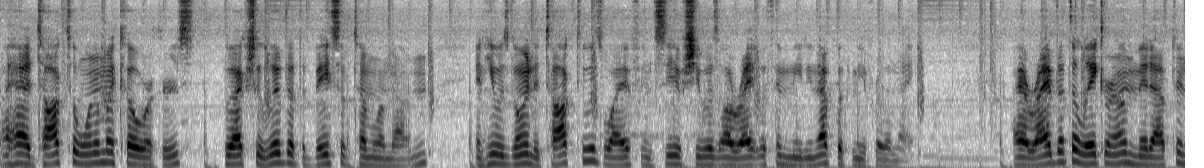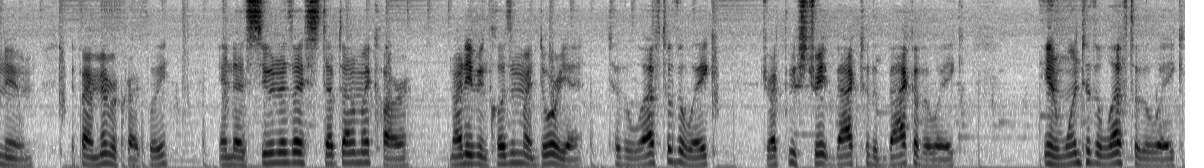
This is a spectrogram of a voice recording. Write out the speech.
I had talked to one of my coworkers who actually lived at the base of Tumala Mountain, and he was going to talk to his wife and see if she was alright with him meeting up with me for the night. I arrived at the lake around mid afternoon, if I remember correctly, and as soon as I stepped out of my car, not even closing my door yet, to the left of the lake, directly straight back to the back of the lake, and one to the left of the lake,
